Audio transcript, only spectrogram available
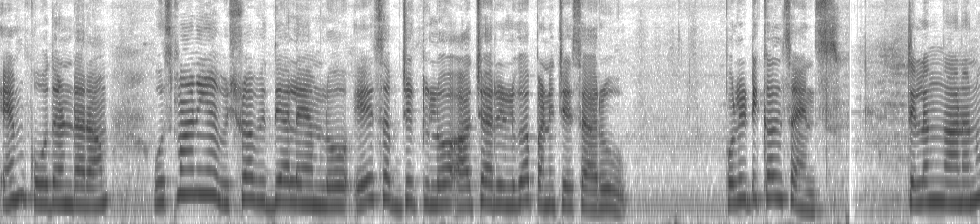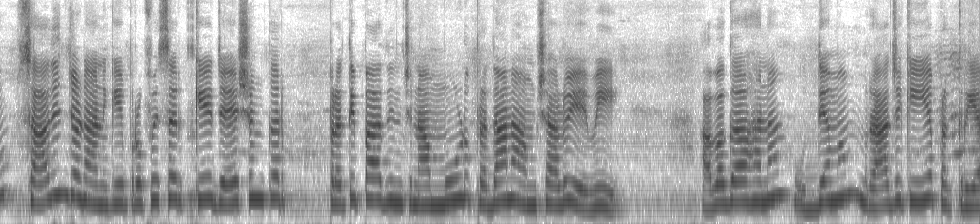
ఎం కోదండరాం ఉస్మానియా విశ్వవిద్యాలయంలో ఏ సబ్జెక్టులో ఆచార్యులుగా పనిచేశారు? Political science. తెలంగాణను సాధించడానికి ప్రొఫెసర్ కె. జయశంకర్ ప్రతిపాదించిన మూడు ప్రధాన అంశాలు ఏవి? అవగాహన ఉద్యమం రాజకీయ ప్రక్రియ.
